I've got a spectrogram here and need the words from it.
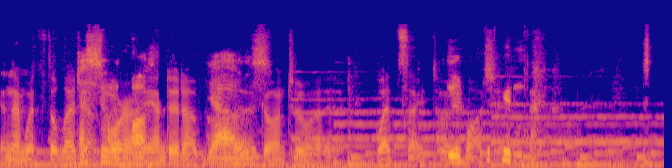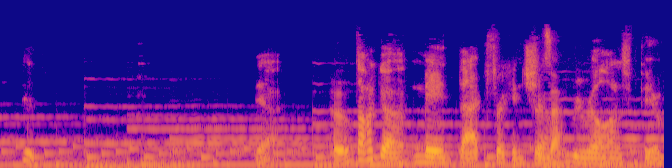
And then with the Legend of as I ended up Yeah, uh, was- going to a website to Dude, watch it. Yeah, Who? Sokka made that freaking show. That? To be real honest with you,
